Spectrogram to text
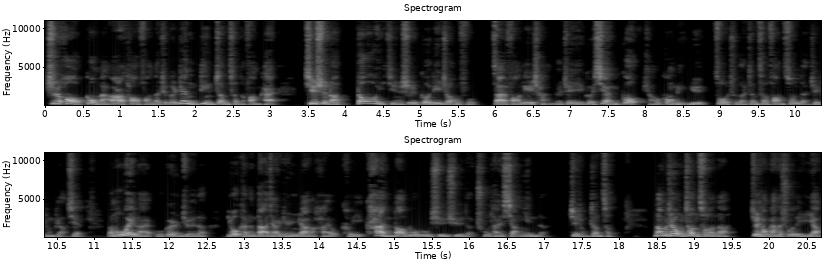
之后购买二套房的这个认定政策的放开，其实呢都已经是各地政府。在房地产的这一个限购调控领域做出了政策放松的这种表现，那么未来我个人觉得有可能大家仍然还可以看到陆陆续续的出台相应的这种政策。那么这种政策呢，就像我刚才说的一样，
